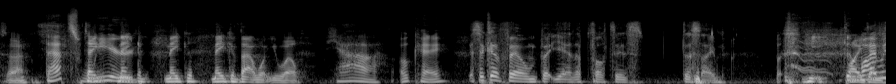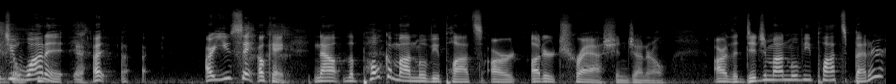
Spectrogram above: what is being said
So That's take, weird. Make of, make of make of that what you will. Yeah. Okay. it's a good film, but yeah, the plot is the same. But then why would you want it? Yeah. I, I- are you saying okay? Now the Pokemon movie plots are utter trash in general. Are the Digimon movie plots better?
